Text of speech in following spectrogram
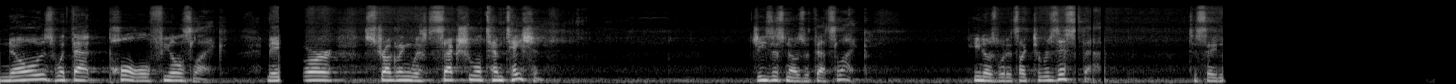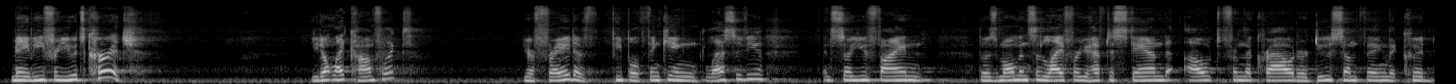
knows what that pull feels like. Maybe you're struggling with sexual temptation. Jesus knows what that's like. He knows what it's like to resist that, to say, maybe for you it's courage. You don't like conflict. You're afraid of people thinking less of you. And so you find those moments in life where you have to stand out from the crowd or do something that could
